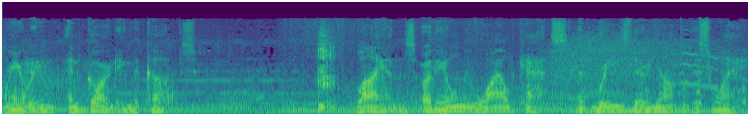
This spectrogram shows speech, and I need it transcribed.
rearing, and guarding the cubs. Lions are the only wild cats that raise their young this way.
